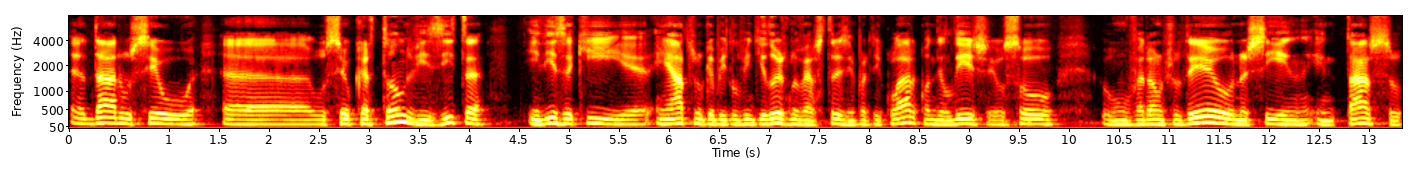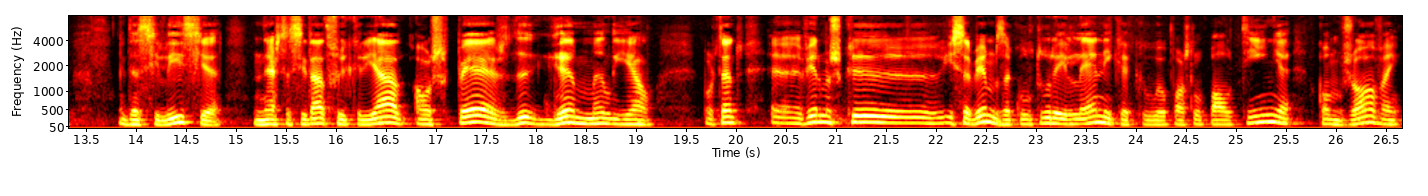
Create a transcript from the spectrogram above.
eh, dar o seu, eh, o seu cartão de visita e diz aqui eh, em Atos, no capítulo 22, no verso 3 em particular, quando ele diz: Eu sou um varão judeu, nasci em, em Tarso da Cilícia, nesta cidade fui criado aos pés de Gamaliel. Portanto, eh, vermos que, e sabemos a cultura helénica que o apóstolo Paulo tinha como jovem,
